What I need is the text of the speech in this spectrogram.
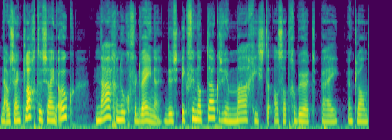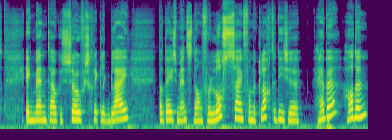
nou, zijn klachten zijn ook nagenoeg verdwenen. Dus ik vind dat telkens weer magisch als dat gebeurt bij een klant. Ik ben telkens zo verschrikkelijk blij dat deze mensen dan verlost zijn van de klachten die ze hebben, hadden.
